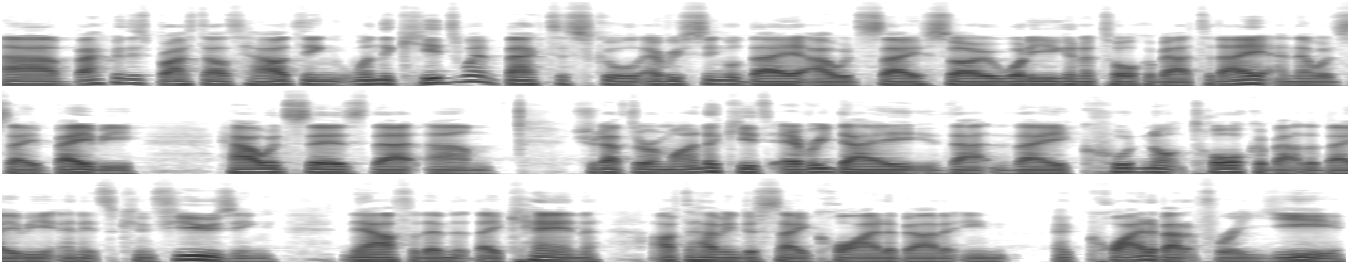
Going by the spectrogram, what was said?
uh, back with this Bryce Dallas Howard thing. When the kids went back to school every single day, I would say, "So, what are you going to talk about today?" And they would say, "Baby." Howard says that um, should have to remind our kids every day that they could not talk about the baby, and it's confusing now for them that they can after having to say quiet about it in uh, quiet about it for a year.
